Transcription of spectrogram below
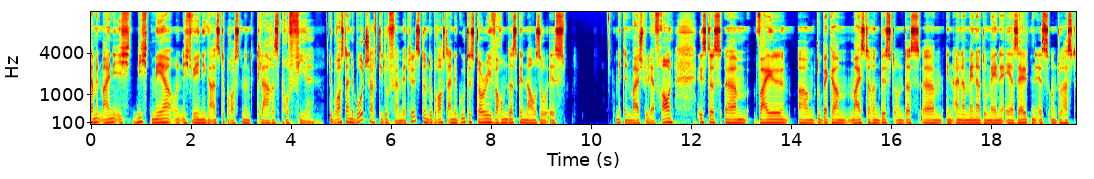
Damit meine ich nicht mehr und nicht weniger, als du brauchst ein klares Profil. Du brauchst eine Botschaft, die du vermittelst und du brauchst eine gute Story, warum das genau so ist mit dem Beispiel der Frauen, ist das, ähm, weil ähm, du Bäckermeisterin bist und das ähm, in einer Männerdomäne eher selten ist und du hast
